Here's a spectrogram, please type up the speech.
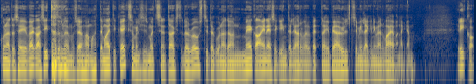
kuna ta sai väga sita tulemuse oma matemaatikaeksamil, siis mõtlesin, et tahaks teda roast ida, kuna ta on mega enesekindel ja arvab, et ta ei pea üldse millegi nimel vaeva nägema. Riko,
